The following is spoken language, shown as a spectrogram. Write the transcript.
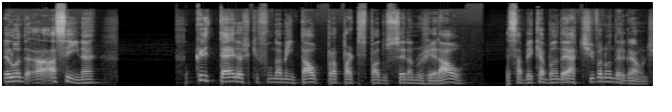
pelo assim, né? O critério, acho que fundamental pra participar do cena no geral é saber que a banda é ativa no underground.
